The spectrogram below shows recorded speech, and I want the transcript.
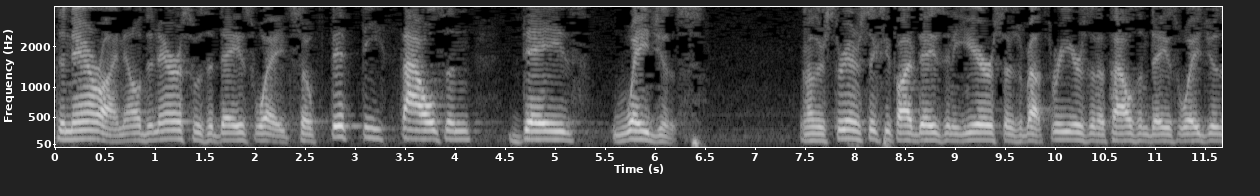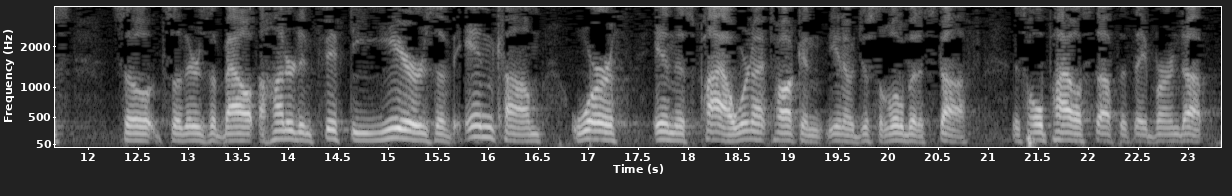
denarii. Now, denarius was a day's wage, so 50,000 days' wages. Now, there's 365 days in a year, so there's about three years and a thousand days' wages. So, so there's about 150 years of income worth in this pile. We're not talking, you know, just a little bit of stuff this whole pile of stuff that they burned up.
